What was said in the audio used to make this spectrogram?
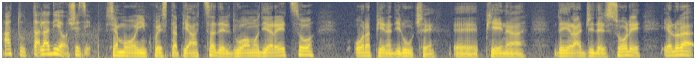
a tutta la diocesi. Siamo in questa piazza del Duomo di Arezzo ora piena di luce, eh, piena dei raggi del sole e allora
